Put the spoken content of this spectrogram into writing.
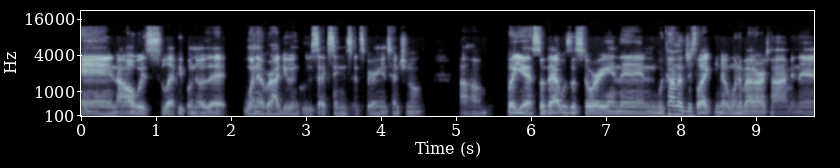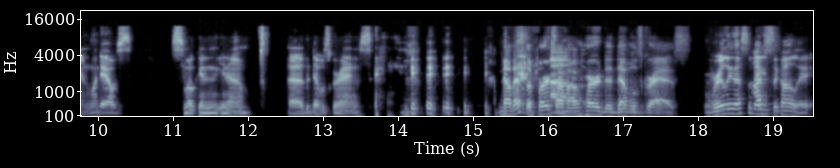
and I always let people know that whenever I do include sex scenes, it's very intentional. Um, but yeah, so that was the story, and then we kind of just like you know went about our time, and then one day I was smoking, you know, uh, the devil's grass. now that's the first time um, I've heard the devil's grass. Really, that's what they I, used to call it.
